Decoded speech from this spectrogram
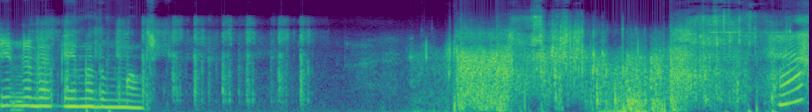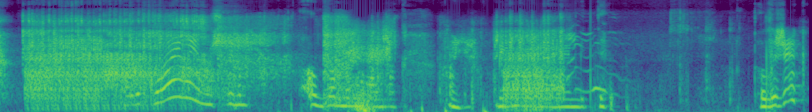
Benim, benim, benim adımımı alacak. Ha? Öyle kolay mıymış benim adamımı almak? Hayır. Benim adamım bitti. Kalacak.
